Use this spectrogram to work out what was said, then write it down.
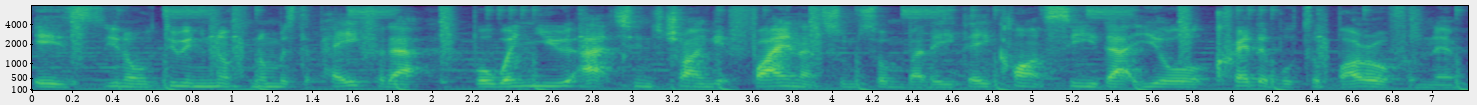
is, you know, doing enough numbers to pay for that. But when you actually try and get finance from somebody, they can't see that you're credible to borrow from them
